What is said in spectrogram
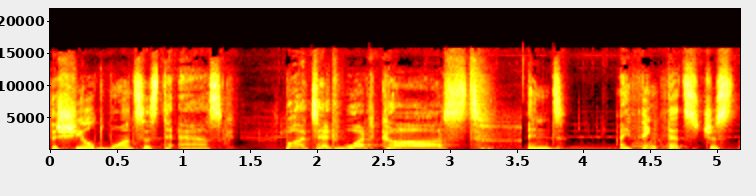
The Shield wants us to ask, but at what cost? And I think that's just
